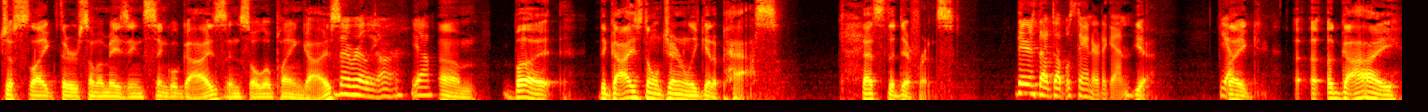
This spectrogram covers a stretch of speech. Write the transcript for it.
Just like there's some amazing single guys and solo playing guys. they really are. Yeah, But the guys don't generally get a pass. That's the difference. there's that double standard again. Yeah. Yeah. Like a, a guy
